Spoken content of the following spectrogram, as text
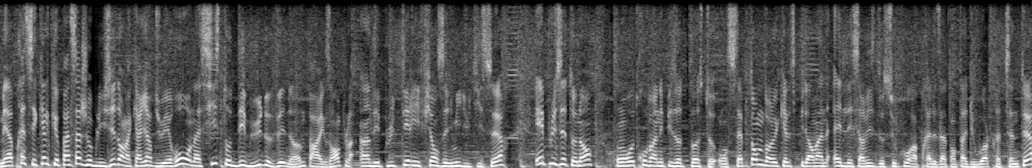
mais après ces quelques passages obligés dans la carrière du héros, on assiste au début de Venom, par exemple, un des plus terrifiants ennemis du tisseur. Et plus étonnant, on retrouve un épisode post-11 septembre dans lequel Spider-Man aide les services de secours après les attentats du World Trade Center,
